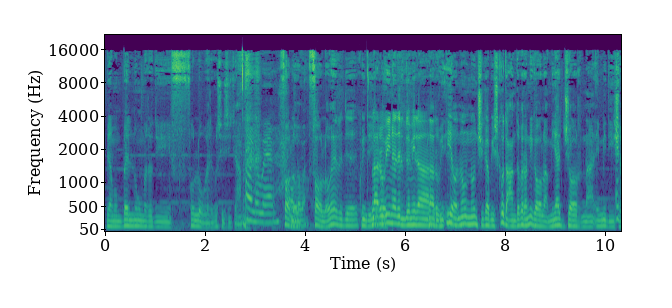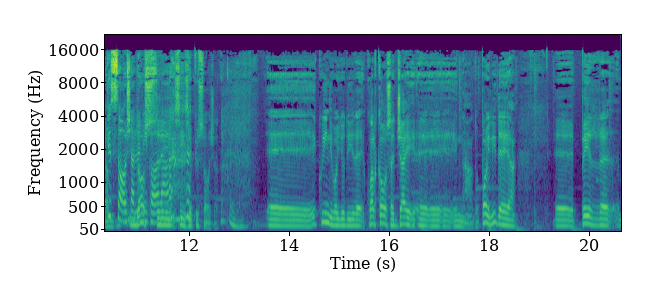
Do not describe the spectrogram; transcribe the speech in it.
abbiamo un bel numero di follower, così si chiama. Follower. Follower. follower quindi la rovina del 2000. Rovina. Io non, non, ci capisco tanto, però Nicola mi aggiorna e mi dice... È più social nostri, Nicola. Sì, sì, è più social. e, e, quindi voglio dire, qualcosa già è, è, è nato. Poi l'idea... Eh, per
